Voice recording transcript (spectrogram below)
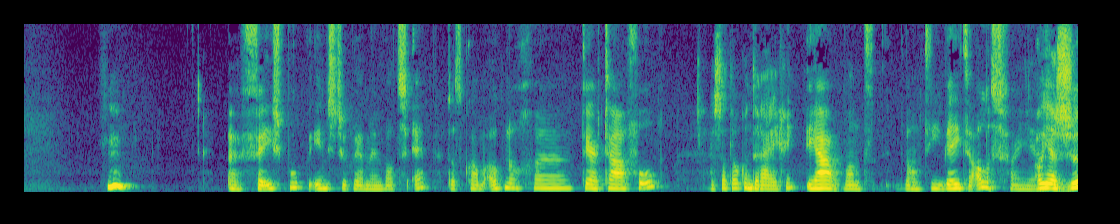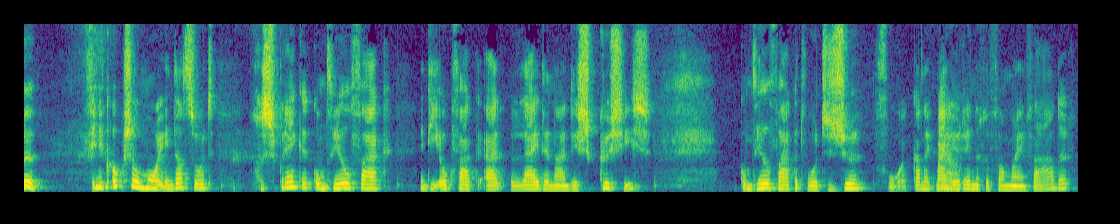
Eh, Facebook, Instagram en WhatsApp, dat kwam ook nog eh, ter tafel. Was dat ook een dreiging? Ja, want, want die weten alles van je. Oh ja, ze. Vind ik ook zo mooi. In dat soort gesprekken komt heel vaak, en die ook vaak eh, leiden naar discussies, komt heel vaak het woord ze voor. Kan ik mij Ja. herinneren van mijn vader.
